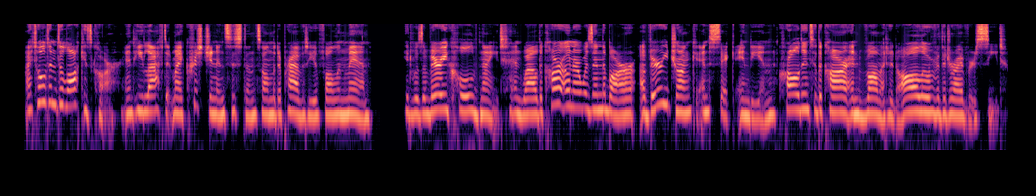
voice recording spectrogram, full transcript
I told him to lock his car, and he laughed at my Christian insistence on the depravity of fallen man. It was a very cold night, and while the car owner was in the bar, a very drunk and sick Indian crawled into the car and vomited all over the driver's seat.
